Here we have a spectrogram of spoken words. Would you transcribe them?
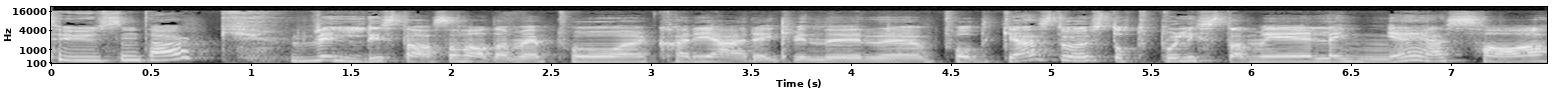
Tusen takk. Veldig stas å ha deg med på Karrierekvinner-podkast. Du har jo stått på lista mi lenge. Jeg sa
